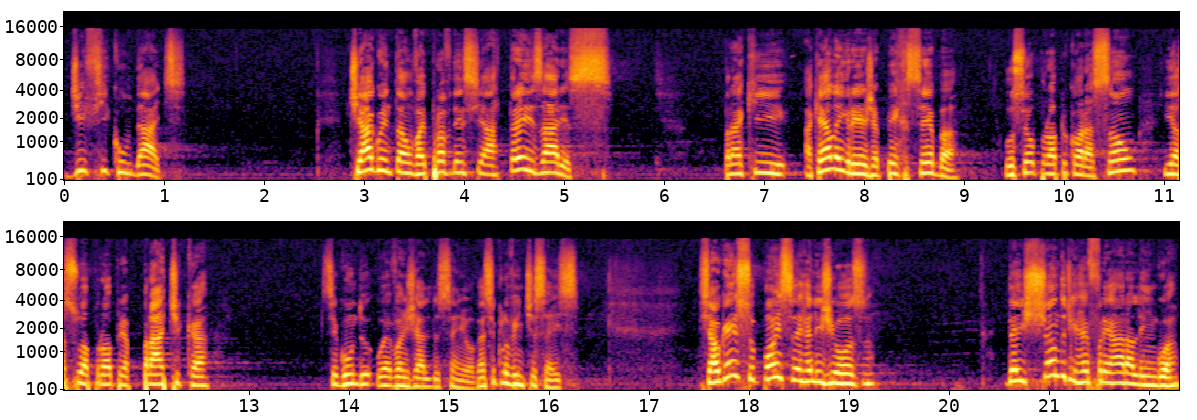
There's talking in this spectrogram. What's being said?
dificuldades. Tiago, então, vai providenciar três áreas para que aquela igreja perceba o seu próprio coração e a sua própria prática, segundo o Evangelho do Senhor. Versículo 26. Se alguém supõe ser religioso, deixando de refrear a língua,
